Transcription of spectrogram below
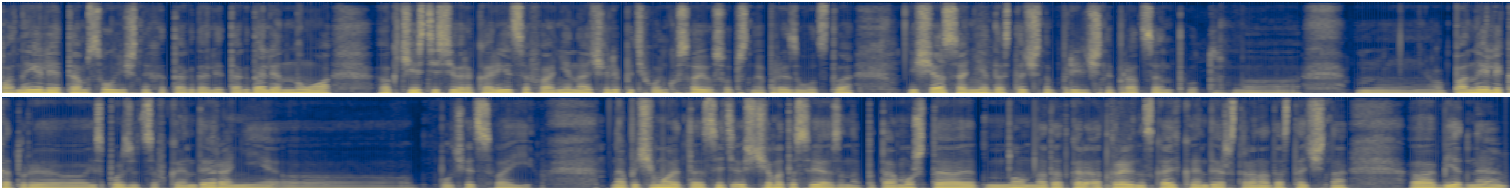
панелей там солнечных и так далее, и так далее. Но к чести северокорейцев они начали потихоньку свое собственное производство. И сейчас они достаточно приличный процент вот, панелей, которые используются в КНДР, они получают свои. А почему это, с, этим, с чем это связано? Потому что, ну, надо откровенно сказать, КНДР страна достаточно э, бедная.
